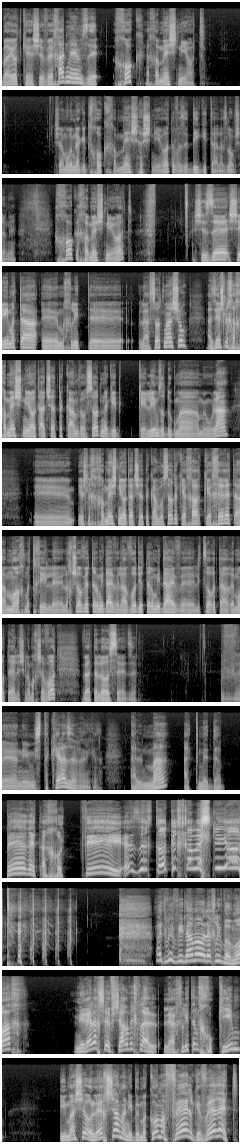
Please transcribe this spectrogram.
בעיות קשב, ואחד מהם זה חוק החמש שניות. שאמורים להגיד חוק חמש השניות, אבל זה דיגיטל, אז לא משנה. חוק החמש שניות, שזה שאם אתה אה, מחליט אה, לעשות משהו, אז יש לך חמש שניות עד שאתה קם ועושות, נגיד כלים זו דוגמה מעולה. אה, יש לך חמש שניות עד שאתה קם ועושה אותו, כי, אחר, כי אחרת המוח מתחיל אה, לחשוב יותר מדי ולעבוד יותר מדי וליצור את הערימות האלה של המחשבות, ואתה לא עושה את זה. ואני מסתכל על זה ואני כזה, על מה את מדברת? אחותי, איזה חוק החמש שניות. את מבינה מה הולך לי במוח? נראה לך שאפשר בכלל להחליט על חוקים עם מה שהולך שם? אני במקום אפל, גברת.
